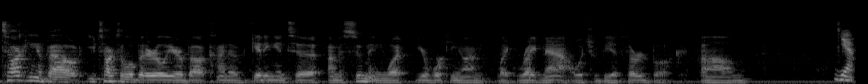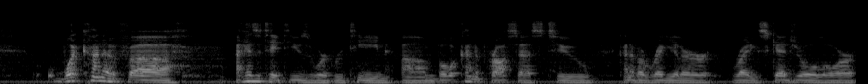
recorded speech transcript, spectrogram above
talking about you talked a little bit earlier about kind of getting into I'm assuming what you're working on like right now, which would be a third book. Um, Yeah. what kind of uh, I hesitate to use the word routine, um, but what kind of process to kind of a regular writing schedule or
